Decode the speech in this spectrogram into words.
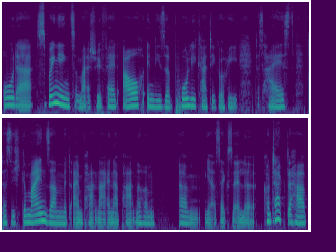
Oder Swinging zum Beispiel fällt auch in diese Polykategorie. Das heißt, dass ich gemeinsam mit einem Partner, einer Partnerin ähm, ja, sexuelle Kontakte habe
